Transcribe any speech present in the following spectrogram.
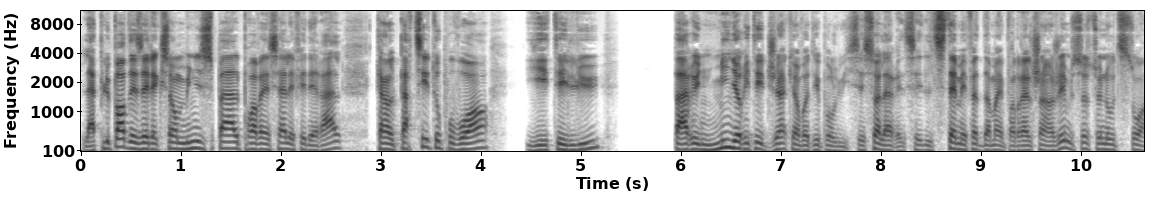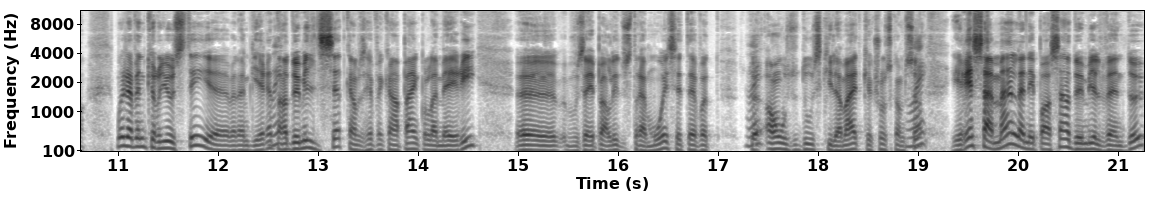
la plupart des élections municipales, provinciales et fédérales, quand le parti est au pouvoir, il est élu par une minorité de gens qui ont voté pour lui. C'est ça, la, ré- c'est- le système est fait de même. Il faudrait le changer, mais ça, c'est une autre histoire. Moi, j'avais une curiosité, euh, Mme Guérette. Oui. En 2017, quand vous avez fait campagne pour la mairie, euh, vous avez parlé du tramway, c'était votre de Oui. 11 ou 12 kilomètres, quelque chose comme ça. Et récemment, l'année passée, en 2022,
